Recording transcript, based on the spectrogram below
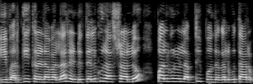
ఈ వర్గీకరణ వల్ల రెండు తెలుగు రాష్ట్రాల్లో పలువురు లబ్ధి పొందగలుగుతారు.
